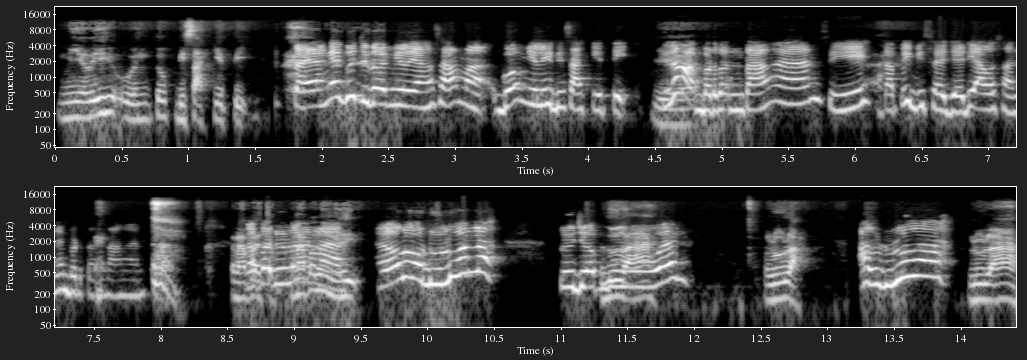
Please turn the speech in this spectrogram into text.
milih untuk disakiti. Sayangnya gue juga milih yang sama. Gue milih disakiti. Yeah. Itu gak bertentangan sih, tapi bisa jadi alasannya bertentangan. kenapa, Apa duluan kenapa lah? Lu, lu duluan lah. Lu jawab lu duluan. Lu lah. Ah, lu dulu lah. Lu lah.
